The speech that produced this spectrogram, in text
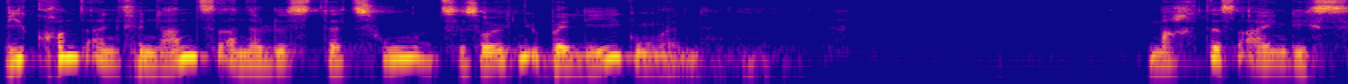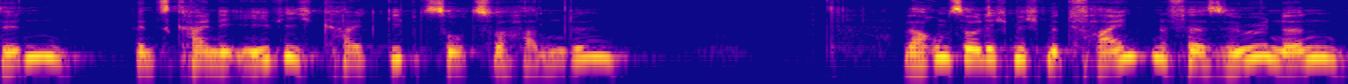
Wie kommt ein Finanzanalyst dazu, zu solchen Überlegungen? Macht es eigentlich Sinn, wenn es keine Ewigkeit gibt, so zu handeln? Warum soll ich mich mit Feinden versöhnen,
